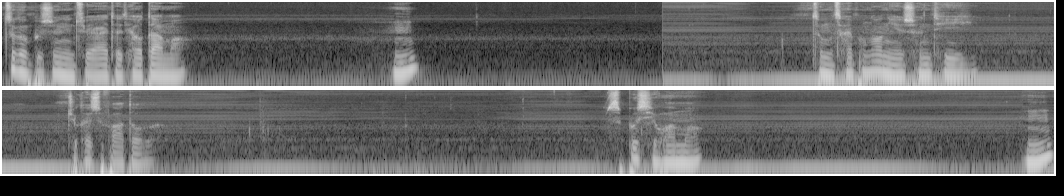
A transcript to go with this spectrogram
这个不是你最爱的跳蛋吗？嗯？怎么才碰到你的身体就开始发抖了？是不喜欢吗？嗯？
